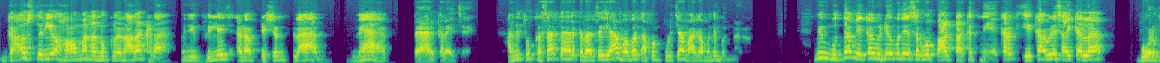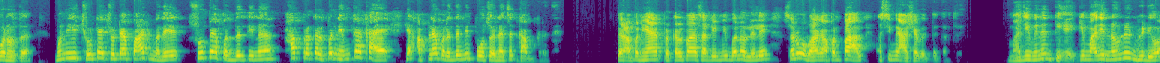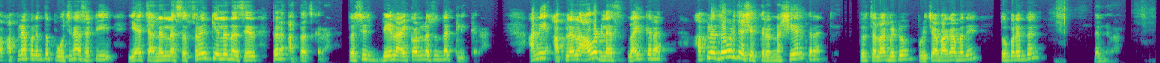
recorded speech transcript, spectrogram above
गावस्तरीय हवामान अनुकूलन आराखडा म्हणजे व्हिलेज अडॅप्टेशन प्लॅन व्हॅप तयार करायचा आहे. आणि तो कसा तयार करायचा याबाबत आपण पुढच्या भागामध्ये बघणार आहोत. मी मुद्दाम एका व्हिडिओमध्ये सर्व पार्ट टाकत नाहीये कारण एका वेळेस ऐकायला बोर पण होतं. म्हणून या छोट्या छोट्या पार्टमध्ये सोप्या पद्धतीनं हा प्रकल्प नेमका काय हे आपल्यापर्यंत मी पोहोचवण्याचं काम करत आहे. तर आपण ह्या प्रकल्पासाठी मी बनवलेले सर्व भाग आपण पाहाल अशी मी आशा व्यक्त करतोय. माझी विनंती आहे की माझे नवनवीन व्हिडिओ आपल्यापर्यंत पोहोचण्यासाठी या चॅनलला सबस्क्राईब केलं नसेल तर आताच करा. तसेच बेल आयकॉनला सुद्धा क्लिक करा. आणि आपल्याला आवडल्यास लाईक करा. आपल्या जवळच्या शेतकऱ्यांना शेअर करा. तर चला भेटू पुढच्या भागामध्ये. तोपर्यंत धन्यवाद.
